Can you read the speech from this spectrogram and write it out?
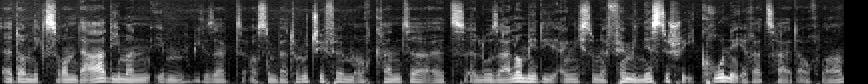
äh, Dominique Sondar, die man eben, wie gesagt, aus den Bertolucci-Filmen auch kannte, als äh, Lo Salome, die eigentlich so eine feministische Ikone ihrer Zeit auch war.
